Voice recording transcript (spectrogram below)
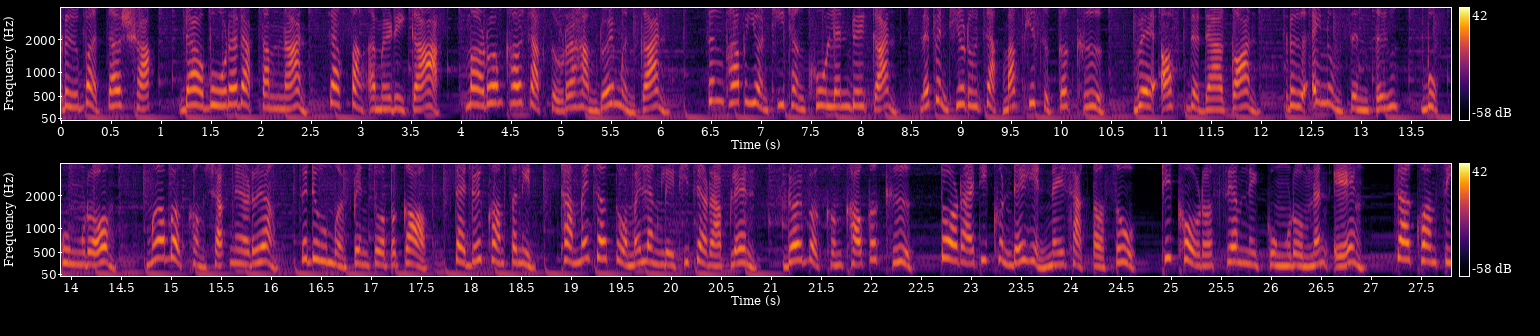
หรือบัตเจ้าชัก ดาวบูระดับตำนาน จากฝั่งอเมริกา มาร่วมเข้าฉากสุรหำด้วยเหมือนกัน ซึ่งภาพยนตร์ที่ทั้งคู่เล่นด้วยกัน และเป็นที่รู้จักมากที่สุดก็คือ Way of the Dragon หรือไอ้หนุ่มเซนตึง บุกกรุงโรม เมื่อเบทของชักในเรื่อง จะดูเหมือนเป็นตัวประกอบ แต่ด้วยความสนิททำให้เจ้าตัวไม่ลังเลที่จะรับเล่น โดยเบทของเขาก็คือ ตัวร้ายที่คุณได้เห็นในฉากต่อสู้ ที่โคลอสเซียมในกรุงโรมนั่นเอง จากความซี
